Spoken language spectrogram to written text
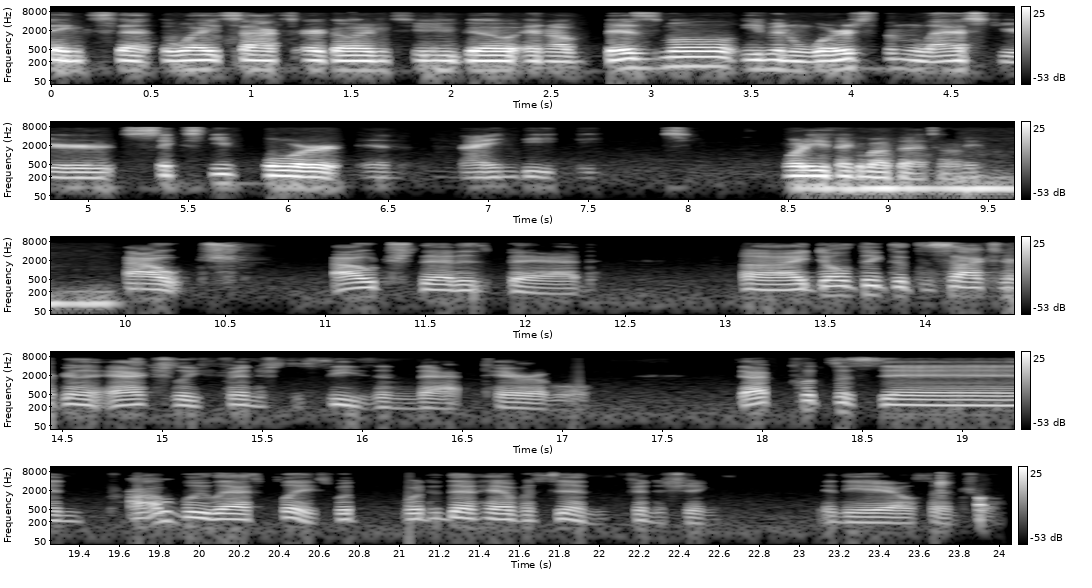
thinks that the White Sox are going to go an abysmal, even worse than last year, 64 and 98. What do you think about that, Tony? Ouch. Ouch, that is bad. Uh, I don't think that the Sox are going to actually finish the season that terrible. That puts us in probably last place. What what did that have us in finishing in the AL Central?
